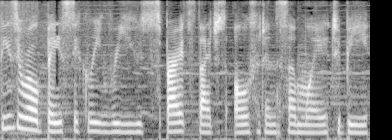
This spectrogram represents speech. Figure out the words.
These are all basically reused sprites that I just altered in some way to be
